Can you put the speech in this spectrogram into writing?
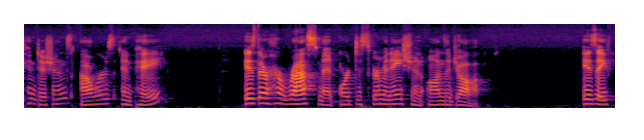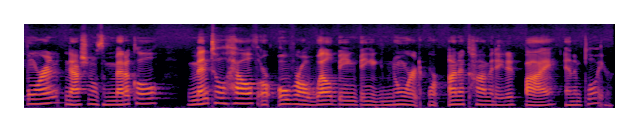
conditions, hours, and pay? Is there harassment or discrimination on the job? Is a foreign national's medical, mental health, or overall well being being ignored or unaccommodated by an employer?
